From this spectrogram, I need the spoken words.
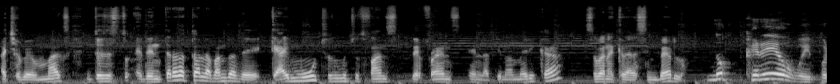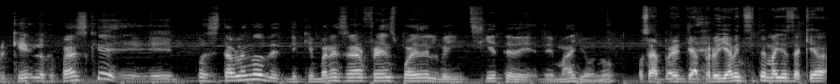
HBO Max. Entonces, de entrada toda la banda de que hay muchos, muchos fans de Friends en Latinoamérica, se van a quedar sin verlo. No creo, güey, porque lo que pasa es que, eh, eh, pues está hablando de, que van a estrenar Friends por ahí del 27 de, mayo, ¿no? O sea, pero ya, pero ya 27 de mayo es de aquí a,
